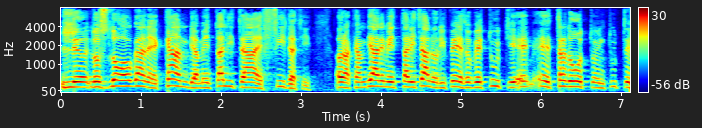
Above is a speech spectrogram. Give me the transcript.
lo slogan è cambia mentalità e fidati. Allora, cambiare mentalità, lo ripeto per tutti, è, è tradotto in, tutte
